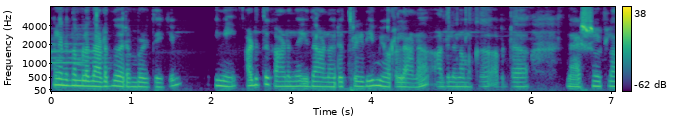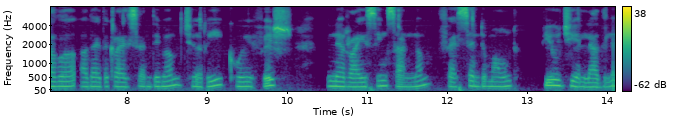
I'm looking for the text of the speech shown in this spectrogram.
അങ്ങനെ നമ്മൾ നടന്നു വരുമ്പോഴത്തേക്കും ഇനി അടുത്ത് കാണുന്ന ഇതാണ് ഒരു ത്രീ ഡി മ്യൂറലാണ് അതിൽ നമുക്ക് അവരുടെ നാഷണൽ ഫ്ലവർ അതായത് ക്രൈസാന്തിമം ചെറി കോയി ഫിഷ് പിന്നെ റൈസിങ് സണ്ണും ഫെസന്റ് മൗണ്ട് പ്യൂജി എല്ലാം അതിൽ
